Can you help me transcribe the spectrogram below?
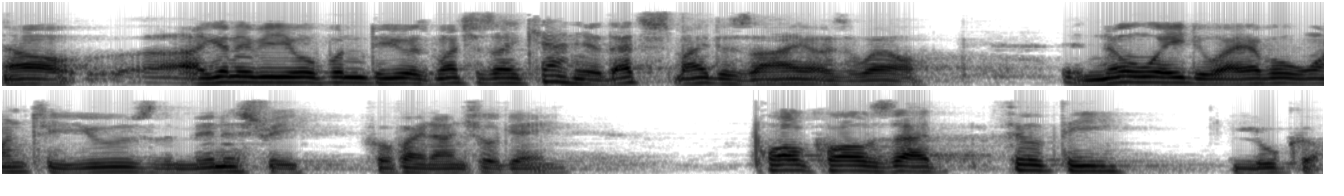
Now, I'm going to be open to you as much as I can here. That's my desire as well. In no way do I ever want to use the ministry for financial gain. Paul calls that filthy lucre.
